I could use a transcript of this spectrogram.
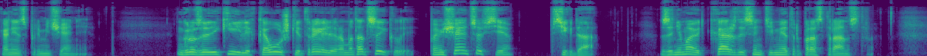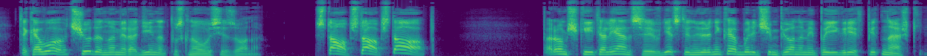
Конец примечания. Грузовики, легковушки, трейлеры, мотоциклы помещаются все, всегда. Занимают каждый сантиметр пространства. Таково чудо номер один отпускного сезона. Стоп, стоп, стоп! Паромщики-итальянцы в детстве наверняка были чемпионами по игре в пятнашки.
